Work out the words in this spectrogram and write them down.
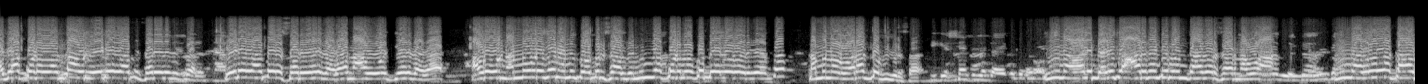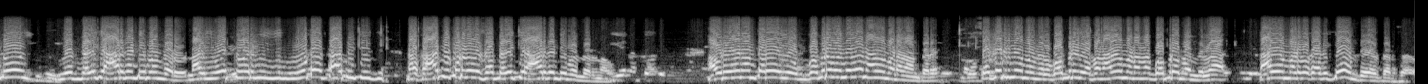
ಅದ್ಯಾಕೆ ಕೊಡಲ್ಲ ಅಂತ ಅವ್ರು ಎಡಿಎಲ್ ಆಫೀಸರ್ ಹೇಳಿದ್ರು sir. A D L officer sir ಹೇಳಿದಾಗ, ನಾವು ಹೋಗಿ ಕೇಳಿದಾಗ ಅವ್ರು ಅವ್ರು ನನ್ನ ಊರಿಗೆ ನನಗೆ ಗೊಬ್ಬರ ಸಾಲದು. ನಿಮ್ಗೆ ಕೊಡ್ಬೇಕು ಬೇರೆಯವ್ರಿಗೆ ಅಂತ ನಮ್ಮನ್ನ ಹೊರಗೆ ತಪ್ಪಿದ್ರು ಸರ್. ಈಗ ನಾವಲ್ಲಿ ಅಲ್ಲಿ ಬೆಳಿಗ್ಗೆ ಆರು ಗಂಟೆ ಬಂದ್ ಕಾದಾರ ಸರ್ ನಾವು. ಇನ್ನು ಅವೆಲ್ಲ ಕಾದು ಇವತ್ತು ಬೆಳಿಗ್ಗೆ ಆರು ಗಂಟೆ ಬಂದರು ನಾವು ಇವತ್ತಿನವರೆಗೆ ಈಗ ಊಟ ಕಾಫಿ ನಾವು ಕಾಫಿ ಕೊಡೋದಿಲ್ಲ ಸರ್ ಬೆಳಿಗ್ಗೆ ಆರು ಗಂಟೆ ಬಂದರು ನಾವು. ಅವ್ರು ಏನಂತಾರೆ ಗೊಬ್ಬರ ಬಂದಿಲ್ಲ ನಾವೇ ಮಾಡೋಣ ಅಂತಾರೆ. ಸೆಕ್ರೆಟರಿನೇ ಬಂದಿಲ್ಲ ಗೊಬ್ಬರ ಇಲ್ಲಪ್ಪ ನಾವೇ ಮಾಡೋಣ ಗೊಬ್ಬರ ಬಂದಿಲ್ಲ ನಾವೇ ಮಾಡ್ಬೇಕು ಅದಕ್ಕೆ ಅಂತ ಹೇಳ್ತಾರೆ ಸರ್.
